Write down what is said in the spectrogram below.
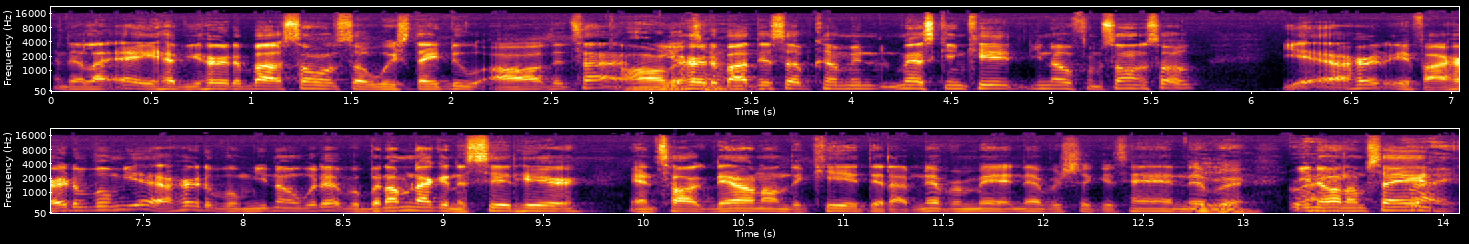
and they're like, "Hey, have you heard about so and so?" Which they do all the time. All you the heard time. about this upcoming Mexican kid, you know, from so and so? Yeah, I heard. If I heard of him, yeah, I heard of him. You know, whatever. But I'm not gonna sit here and talk down on the kid that I've never met, never shook his hand, never. Yeah. You know what I'm saying? Right.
